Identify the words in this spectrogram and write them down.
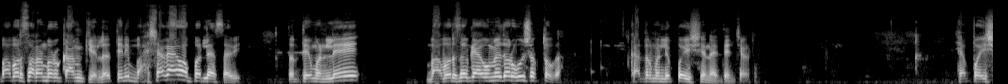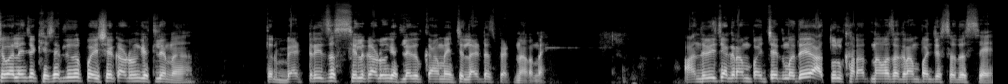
बाबर सरांबरोबर काम केलं त्यांनी भाषा काय वापरली असावी? तर ते म्हणले बाबर सर काय उमेदवार होऊ शकतो का? का तर म्हणले पैसे नाही त्यांच्याकडे. ह्या पैसेवाल्यांच्या खिशातले जर पैसे काढून घेतले ना तर बॅटरीचं सील काढून घेतल्यागत काम यांची लाईटच पेटणार नाही. आंधळीच्या ग्रामपंचायतमध्ये अतुल खरात नावाचा ग्रामपंचायत सदस्य आहे.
